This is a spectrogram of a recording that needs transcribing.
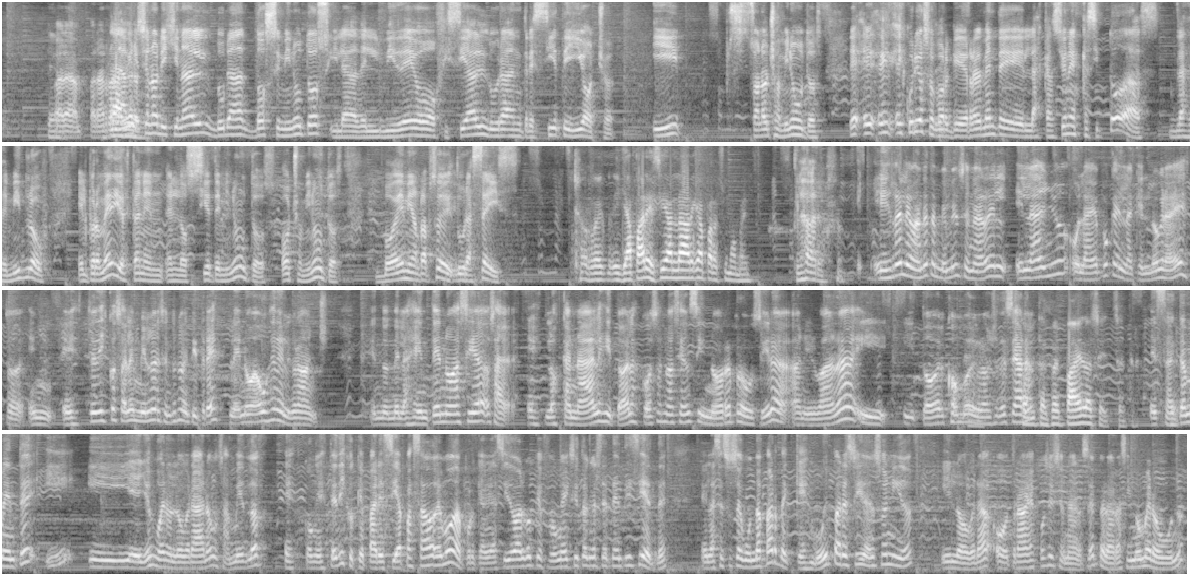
para, para La versión original dura 12 minutos y la del video oficial dura entre 7 y 8. Y son 8 minutos. E, e, es, curioso porque realmente las canciones, casi todas las de Midloaf, el promedio están en, los 7 minutos, 8 minutos. Bohemian Rhapsody dura 6. Correcto, y ya parecía larga para su momento. Claro. Es relevante también mencionar el, el, año o la época en la que él logra esto. En, este disco sale en 1993, pleno auge del grunge, en donde la gente no hacía, o sea, los canales y todas las cosas no hacían sino reproducir a, Nirvana y, y, todo el combo del grunge de Seattle. etc. Exactamente, y, y, ellos, bueno, lograron, o sea, Midlove con este disco que parecía pasado de moda porque había sido algo que fue un éxito en el 77 él hace su segunda parte, que es muy parecida en sonido, y logra otra vez posicionarse, pero ahora sí número uno.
